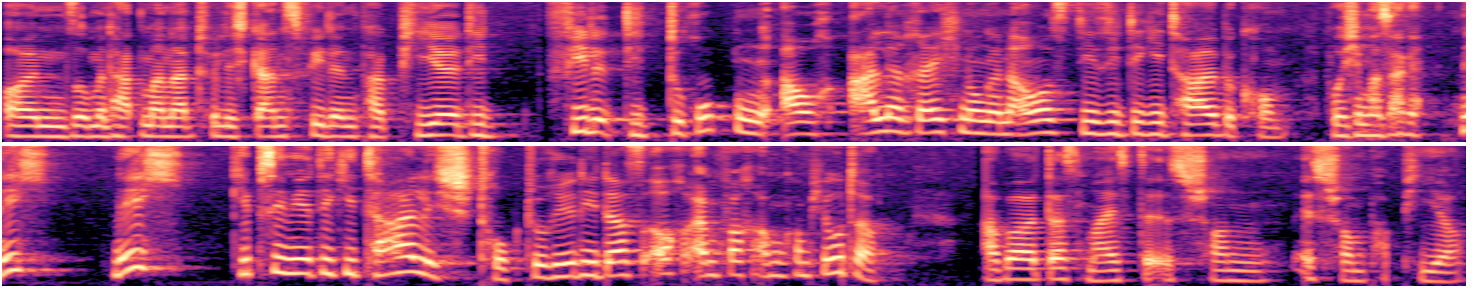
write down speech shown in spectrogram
Und somit hat man natürlich ganz viel in Papier. Die, viele, die drucken auch alle Rechnungen aus, die sie digital bekommen. Wo ich immer sage, nicht, nicht, gib sie mir digital. Ich strukturiere die das auch einfach am Computer. Aber das meiste ist schon, ist schon Papier.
